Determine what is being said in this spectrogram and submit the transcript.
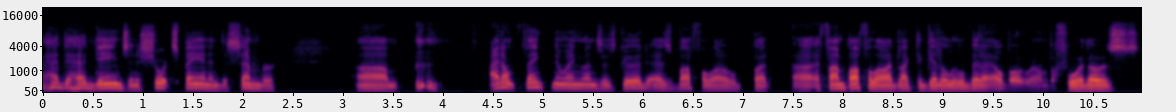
head to head games in a short span in December. Um, I don't think New England's as good as Buffalo, but uh, if I'm Buffalo, I'd like to get a little bit of elbow room before those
